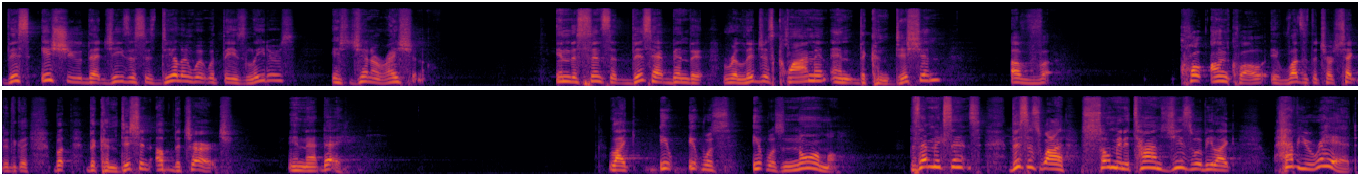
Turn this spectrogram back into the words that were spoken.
This issue that Jesus is dealing with with these leaders is generational. In the sense that this had been the religious climate and the condition of, quote unquote, it wasn't the church technically, but the condition of the church in that day. Like it, it, was, it was normal. Does that make sense? This is why so many times Jesus would be like, Have you read?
